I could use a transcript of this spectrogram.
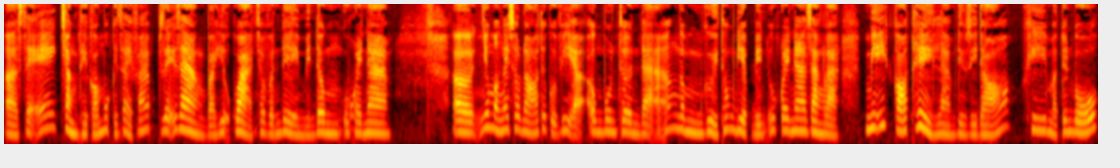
à, sẽ chẳng thể có một cái giải pháp dễ dàng và hiệu quả cho vấn đề miền đông Ukraine. Ờ, nhưng mà ngay sau đó thưa quý vị ạ, ông Bolton đã ngầm gửi thông điệp đến Ukraine rằng là Mỹ có thể làm điều gì đó khi mà tuyên bố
